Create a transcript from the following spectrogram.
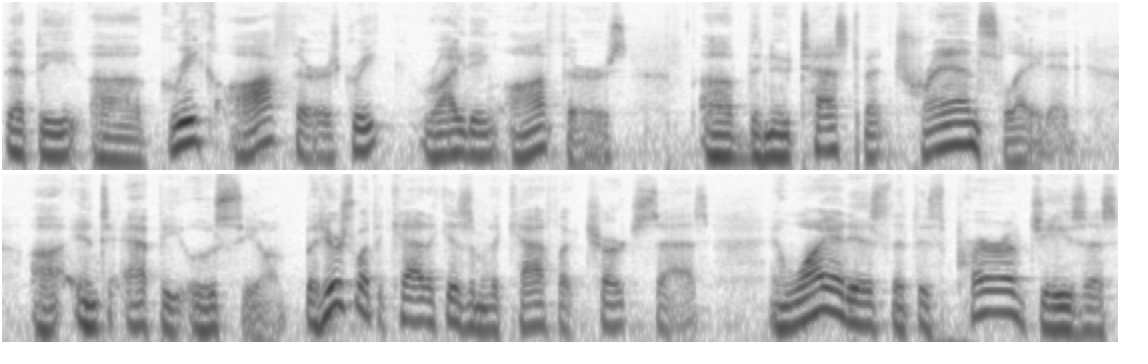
that the uh, Greek authors, Greek writing authors of the New Testament translated uh, into epiousion. But here's what the Catechism of the Catholic Church says, and why it is that this prayer of Jesus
